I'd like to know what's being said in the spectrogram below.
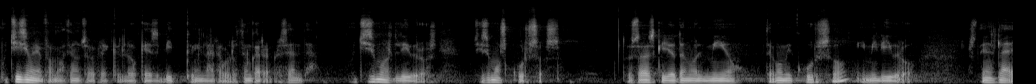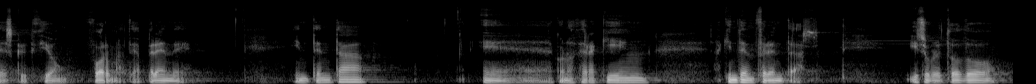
Muchísima información sobre lo que es Bitcoin, la revolución que representa. Muchísimos libros, muchísimos cursos. Tú sabes que yo tengo el mío, tengo mi curso y mi libro. Los tienes en la descripción. Fórmate, aprende, Intenta eh, conocer a quién, a quién te enfrentas y sobre todo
